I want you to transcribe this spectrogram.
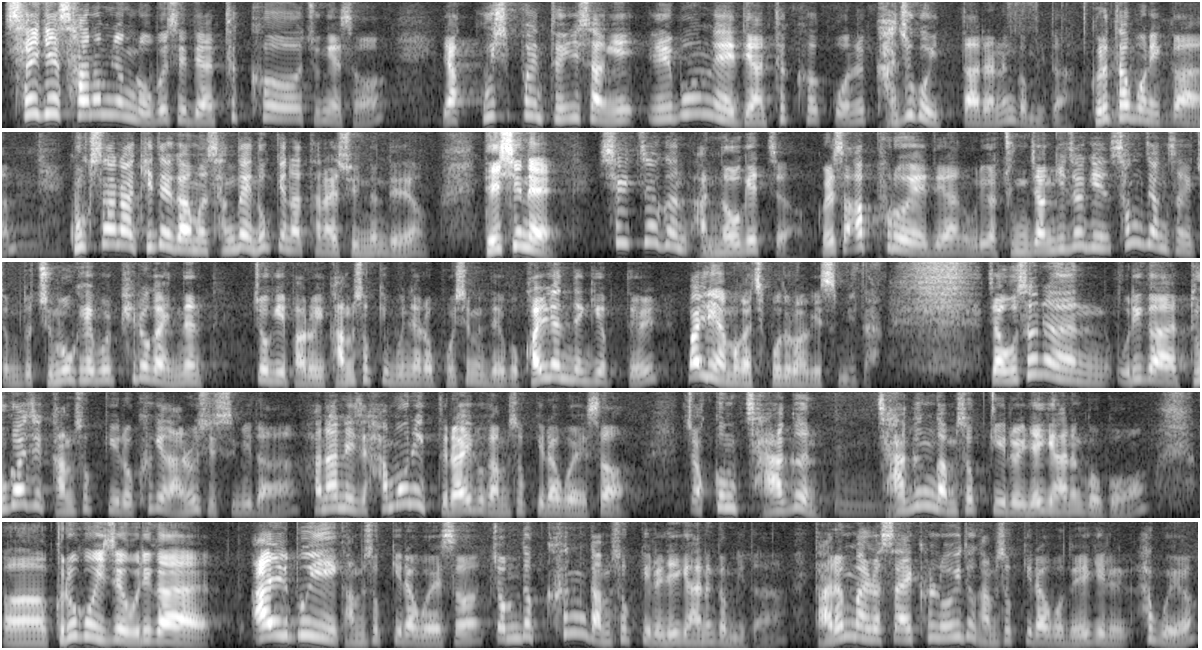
세계 산업용 로봇에 대한 특허 중에서 약 90% 이상이 일본에 대한 특허권을 가지고 있다라는 겁니다. 그렇다 보니까 국산화 기대감은 상당히 높게 나타날 수 있는데요. 대신에 실적은 안 나오겠죠. 그래서 앞으로에 대한 우리가 중장기적인 성장성에 좀 더 주목해 볼 필요가 있는 쪽이 바로 이 감속기 분야로 보시면 되고 관련된 기업들 빨리 한번 같이 보도록 하겠습니다. 자, 우선은 우리가 두 가지 감속기로 크게 나눌 수 있습니다. 하나는 이제 하모닉 드라이브 감속기라고 해서 조금 작은 작은 감속기를 얘기하는 거고 어 그리고 이제 우리가 RV 감속기라고 해서 좀 더 큰 감속기를 얘기하는 겁니다. 다른 말로 사이클로이드 감속기라고도 얘기를 하고요.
